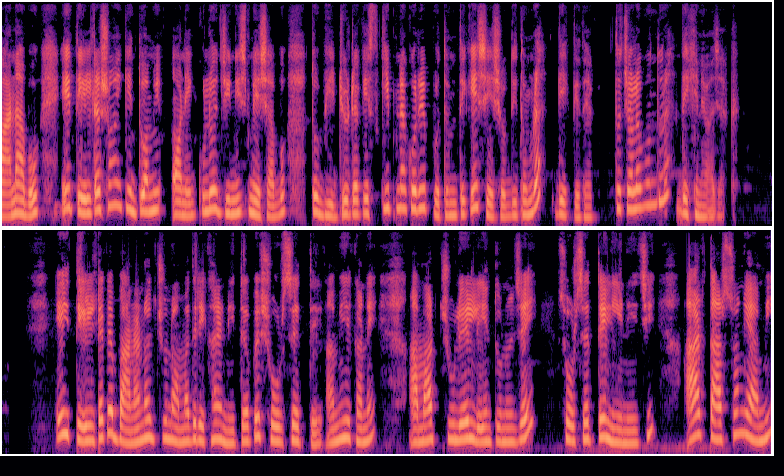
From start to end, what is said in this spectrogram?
বানাবো। এই তেলটার সঙ্গে কিন্তু আমি অনেকগুলো জিনিস মেশাবো। তো ভিডিওটাকে স্কিপ না করে প্রথম থেকে শেষ অবধি তোমরা দেখতে থাকো। তো চলো বন্ধুরা দেখে নেওয়া যাক। এই তেলটাকে বানানোর জন্য আমাদের এখানে নিতে হবে সর্ষের তেল। আমি এখানে আমার চুলের লেন্থ অনুযায়ী সর্ষের তেল নিয়ে নিয়েছি। আর তার সঙ্গে আমি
